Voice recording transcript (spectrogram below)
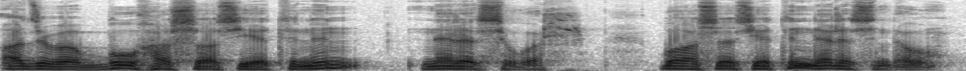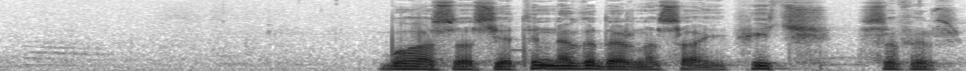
acaba bu hassasiyetinin neresi var? Bu hassasiyetin neresinde o? Bu hassasiyetin ne kadarına sahip? Hiç, sıfır,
